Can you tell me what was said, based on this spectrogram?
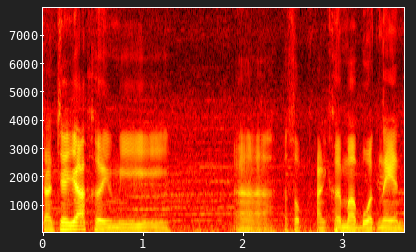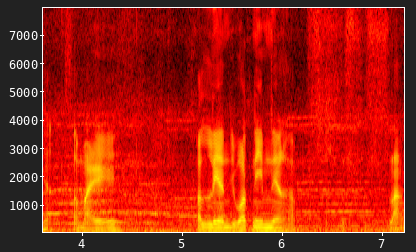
จันเจยะเคยมีประสบการณ์เคยมาบวชเนนเนี่ยสมัยก็เรียนอยู่วัดนิมเนี่ยครับ หลัง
